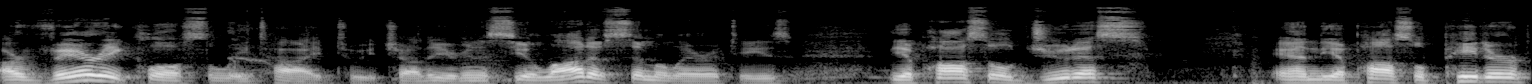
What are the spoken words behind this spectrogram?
are very closely tied to each other. You're going to see a lot of similarities. The apostle Judas and the apostle Peter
